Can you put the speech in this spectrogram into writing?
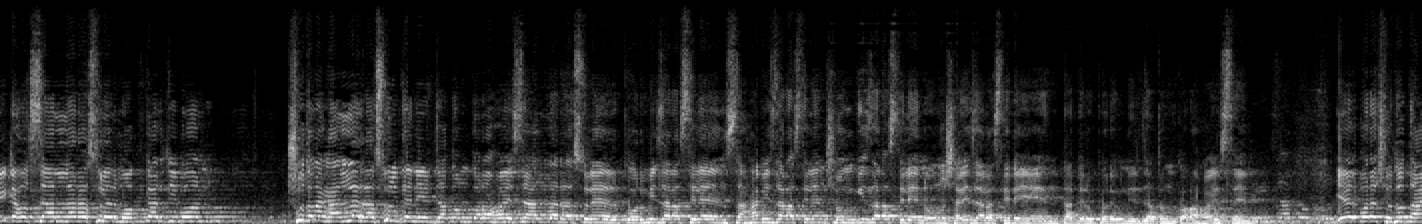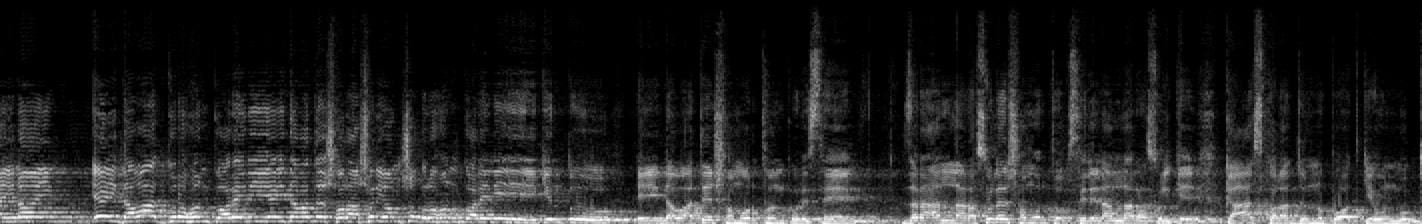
এইটা হচ্ছে আল্লাহ রাসুলের মক্কার জীবন। সুতরাং আল্লাহ রাসুলকে নির্যাতন করা হয়েছে। আল্লাহ রাসুলের কর্মী যারা ছিলেন, সাহাবি যারা ছিলেন, সঙ্গী যারা ছিলেন, অনুসারী যারা ছিলেন, তাদের উপরেও নির্যাতন করা হয়েছে। এরপরে শুধু তাই নয়, এই দাওয়াত গ্রহণ করেনি, এই দাওয়াতে সরাসরি অংশগ্রহণ করেনি, কিন্তু এই দাওয়াতে সমর্থন করেছে। যারা আল্লাহ রাসুলের সমর্থক ছিলেন, আল্লাহ রাসুলকে কাজ করার জন্য পথকে উন্মুক্ত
